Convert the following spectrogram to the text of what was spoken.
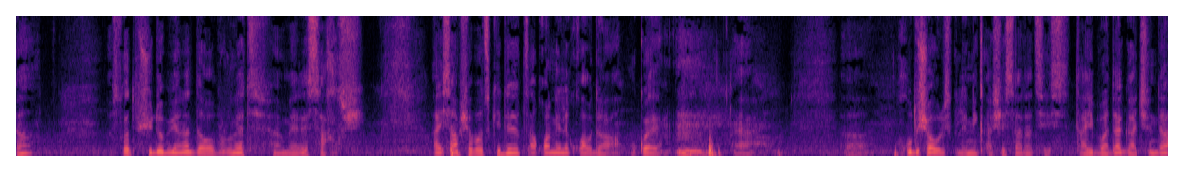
და ასე ვთქვათ შვიდობიანად დავაბრუნეთ მერე სახლში. აი სამშაბათს კიდე წაყვანილი ყავდა უკვე ხუდშაურის კლინიკაში, სადაც ის დაიბადა, გაჩნდა.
